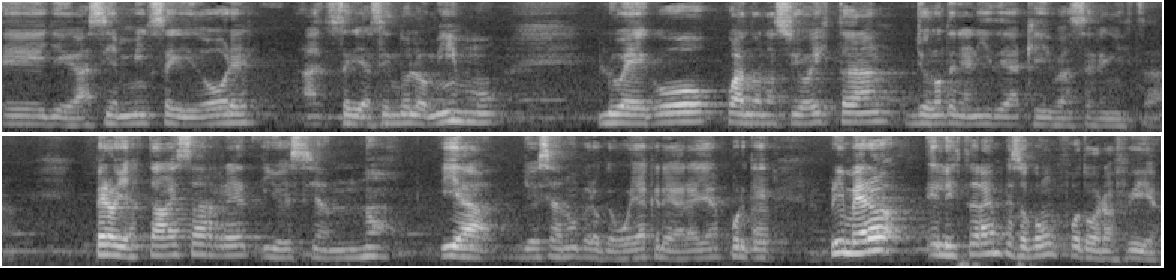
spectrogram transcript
eh, llegué a 100 mil seguidores, a- seguí haciendo lo mismo. Luego, cuando nació Instagram, yo no tenía ni idea qué iba a hacer en Instagram. Pero ya estaba esa red y yo decía, no. Y ya, yo decía, no, pero que voy a crear allá. Porque primero el Instagram empezó con fotografía.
